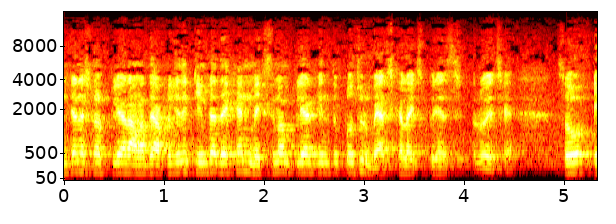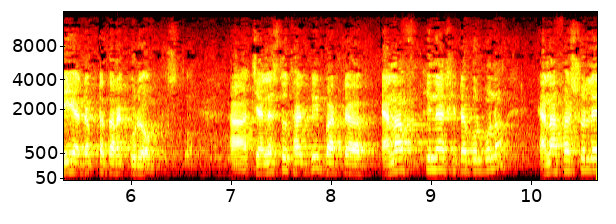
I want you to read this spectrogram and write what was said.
ইন্টারন্যাশনাল প্লেয়ার আমাদের, আপনি যদি টিমটা দেখেন ম্যাক্সিমাম প্লেয়ার কিন্তু প্রচুর ম্যাচ খেলা এক্সপিরিয়েন্স রয়েছে। সো এই অ্যাডাপ্টটা তারা করে অভ্যস্ত। চ্যালেঞ্জ তো থাকবেই বাট এনাফ কিনা সেটা বলব না। এনাফ আসলে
